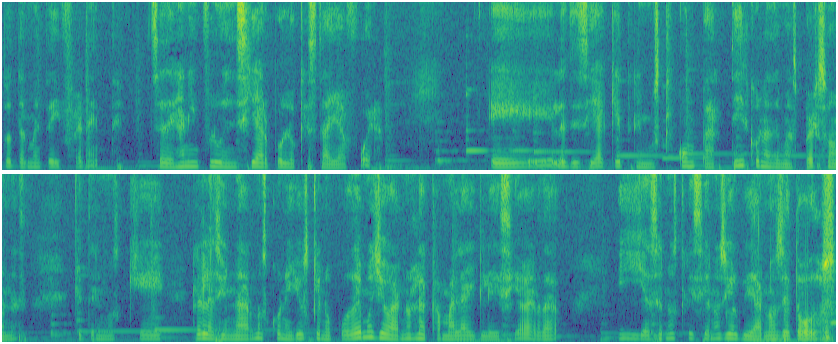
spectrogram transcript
totalmente diferente. Se dejan influenciar por lo que está allá afuera. Eh, les decía que tenemos que compartir con las demás personas, que tenemos que relacionarnos con ellos, que no podemos llevarnos la cama a la iglesia, ¿verdad? Y hacernos cristianos y olvidarnos de todos,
